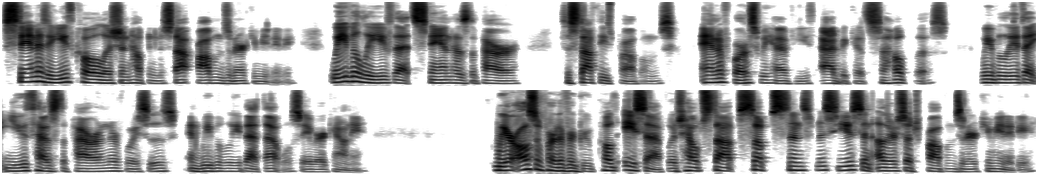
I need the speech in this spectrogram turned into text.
STAND is a youth coalition helping to stop problems in our community. We believe that STAND has the power to stop these problems. And of course, we have youth advocates to help us. We believe that youth has the power in their voices, and we believe that that will save our county. We are also part of a group called ASAP, which helps stop substance misuse and other such problems in our community.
